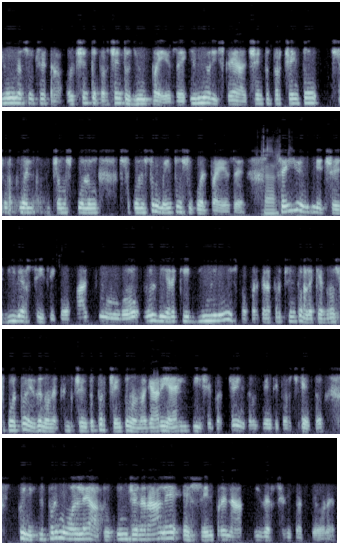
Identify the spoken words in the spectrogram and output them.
di una società o il 100% di un paese, il mio rischio è al 100% su, quel, diciamo, su, quello, su quello, strumento o su quel paese. Certo. Se io invece diversifico, aggiungo, vuol dire che diminuisco perché la percentuale che avrò su quel paese non è più il 100% ma magari è il 10%, il 20%. Quindi il primo alleato in generale è sempre la diversificazione.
